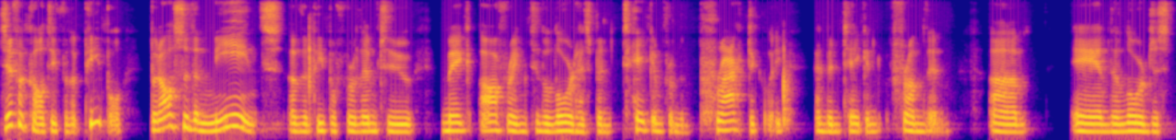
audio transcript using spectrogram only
difficulty for the people, but also the means of the people for them to make offering to the Lord has been taken from them practically and been taken from them. Um, and the Lord just,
